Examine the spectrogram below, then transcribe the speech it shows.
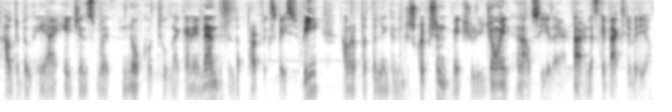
how to build AI agents with no code tool like n8n, this is the perfect space to be. I'm going to put the link in the description. Make sure you join and I'll see you there. All right, let's get back to the video.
